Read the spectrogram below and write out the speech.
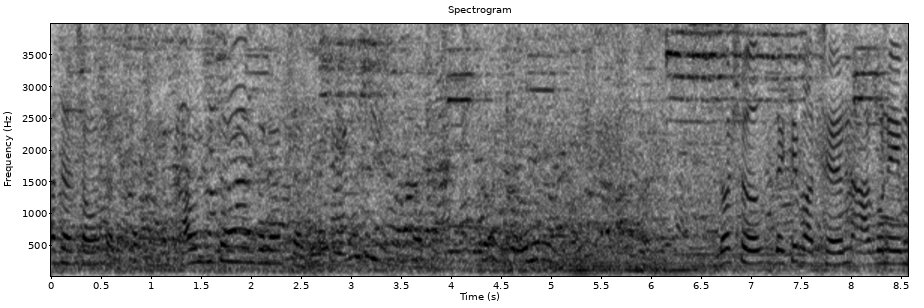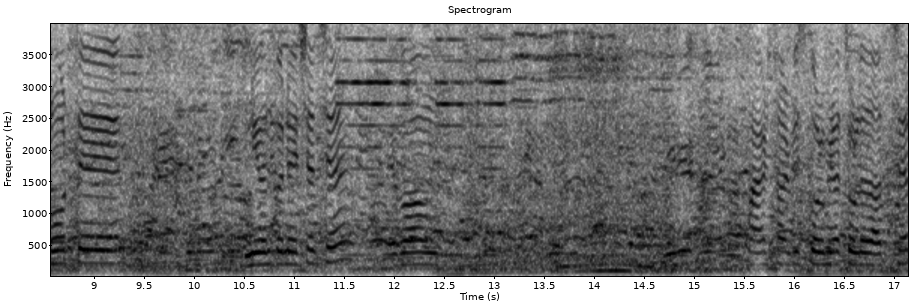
আচ্ছা আচ্ছা। সমস্যা নেই। আগুন কি তো নিয়ন্ত্রণে আসছে আচ্ছা। দর্শক, দেখতে পাচ্ছেন, আগুন এই মুহূর্তে নিয়ন্ত্রণে এসেছে এবং ফায়ার সার্ভিস কর্মীরা চলে যাচ্ছেন।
